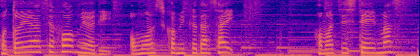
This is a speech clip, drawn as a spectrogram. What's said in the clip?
お問い合わせフォームよりお申し込みください。お待ちしています。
